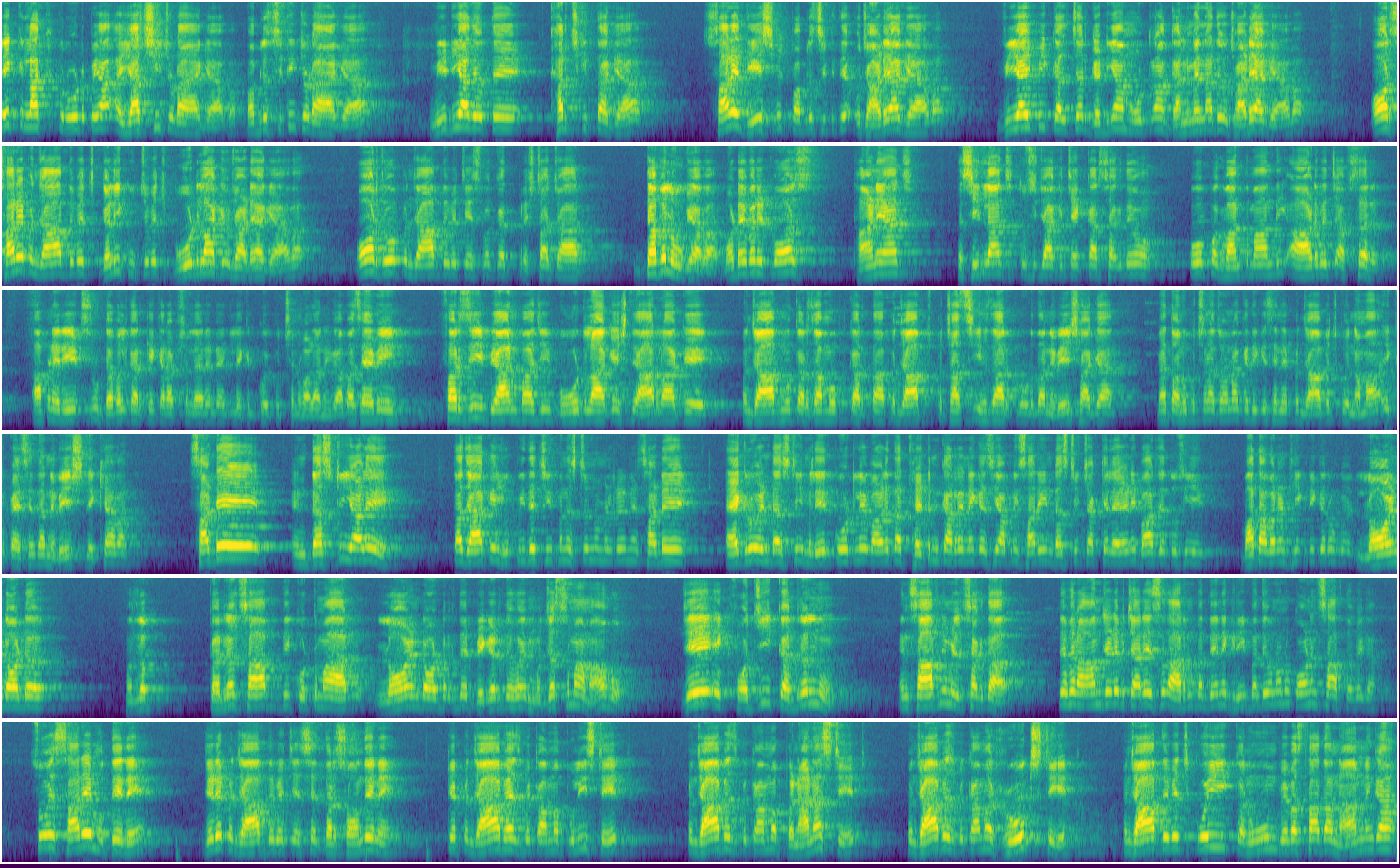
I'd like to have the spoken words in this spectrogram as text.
1 ਲੱਖ ਕਰੋੜ ਰੁਪਇਆ ਅਯਾਸ਼ੀ ਚੁੜਾਇਆ ਗਿਆ ਪਬਲਿਸਿਟੀ ਚੁੜਾਇਆ ਗਿਆ ਮੀਡੀਆ ਦੇ ਉੱਤੇ ਖਰਚ ਕੀਤਾ ਗਿਆ, ਸਾਰੇ ਦੇਸ਼ ਵਿੱਚ ਪਬਲਿਸਿਟੀ ਤੇ ਉਜਾੜਿਆ ਗਿਆ ਵਾ ਵੀਆਈਪੀ ਕਲਚਰ ਗੱਡੀਆਂ, ਮੋਟਰਾਂ ਗਨਮੈਨਾਂ ਦੇ ਉਜਾੜਿਆ ਗਿਆ ਵਾ, ਔਰ ਸਾਰੇ ਪੰਜਾਬ ਦੇ ਵਿੱਚ ਗਲੀ ਕੂਚੇ ਵਿੱਚ ਬੋਰਡ ਲਾ ਕੇ ਉਜਾੜਿਆ ਗਿਆ ਵਾ, ਔਰ ਜੋ ਪੰਜਾਬ ਦੇ ਵਿੱਚ ਇਸ ਵਕਤ ਭ੍ਰਿਸ਼ਟਾਚਾਰ ਡਬਲ ਹੋ ਗਿਆ ਵਾ ਵਾਟਐਵਰ ਇਟ ਵਾਸ ਥਾਣਿਆਂ 'ਚ, ਤਹਿਸੀਲਾਂ 'ਚ ਤੁਸੀਂ ਜਾ ਕੇ ਚੈੱਕ ਕਰ ਸਕਦੇ ਹੋ, ਉਹ ਭਗਵੰਤ ਮਾਨ ਦੀ ਆੜ ਵਿੱਚ ਅਫਸਰ ਆਪਣੇ ਰੇਟਸ ਨੂੰ ਡਬਲ ਕਰਕੇ ਕਰਪਸ਼ਨ ਲੈ ਰਹੇ ਨੇ, ਲੇਕਿਨ ਕੋਈ ਪੁੱਛਣ ਵਾਲਾ ਨਹੀਂਗਾ ਬਸ ਐਵੇਂ ਫਰਜ਼ੀ ਬਿਆਨਬਾਜ਼ੀ, ਬੋਰਡ ਲਾ ਕੇ, ਇਸ਼ਤਿਹਾਰ ਲਾ ਕੇ ਪੰਜਾਬ ਨੂੰ ਕਰਜ਼ਾ ਮੁਕਤ ਕਰਤਾ, ਪੰਜਾਬ 'ਚ 85000 ਕਰੋੜ ਦਾ ਨਿਵੇਸ਼ ਆ ਗਿਆ। ਮੈਂ ਤੁਹਾਨੂੰ ਪੁੱਛਣਾ ਚਾਹੁੰਦਾ, ਕਦੀ ਕਿਸੇ ਨੇ ਪੰਜਾਬ ਵਿੱਚ ਕੋਈ ਨਵਾਂ ਇੱਕ ਪੈਸੇ ਦਾ ਨਿਵੇਸ਼ ਦੇਖਿਆ ਵਾ? ਸਾਡੇ ਇੰਡਸਟਰੀ ਵਾਲੇ ਤਾਂ ਜਾ ਕੇ ਯੂਪੀ ਦੇ ਚੀਫ ਮਿਨਿਸਟਰ ਨੂੰ ਮਿਲ ਰਹੇ ਨੇ। ਸਾਡੇ ਐਗਰੋ ਇੰਡਸਟਰੀ ਮਲੇਰਕੋਟਲੇ ਵਾਲੇ ਤਾਂ ਥ੍ਰੈਟਨ ਕਰ ਰਹੇ ਨੇ ਕਿ ਅਸੀਂ ਆਪਣੀ ਸਾਰੀ ਇੰਡਸਟਰੀ ਚੱਕ ਕੇ ਲੈ ਜਾਣੀ, ਬਾਹਰ ਜੇ ਤੁਸੀਂ ਵਾਤਾਵਰਣ ਠੀਕ ਨਹੀਂ ਕਰੋਗੇ। ਲਾਅ ਐਂਡ ਆਰਡਰ ਮਤਲਬ ਕਰਨਲ ਸਾਹਿਬ ਦੀ ਕੁੱਟਮਾਰ ਲਾਅ ਐਂਡ ਆਰਡਰ ਦੇ ਵਿਗੜਦੇ ਹੋਏ ਮੁਜੱਸਮਾ ਵਾ ਉਹ। ਜੇ ਇੱਕ ਫੌਜੀ ਕਰਨਲ ਨੂੰ ਇਨਸਾਫ ਨਹੀਂ ਮਿਲ ਸਕਦਾ, ਤੇ ਫਿਰ ਆਮ ਜਿਹੜੇ ਵਿਚਾਰੇ ਸਧਾਰਨ ਬੰਦੇ ਨੇ, ਗਰੀਬ ਬੰਦੇ, ਉਹਨਾਂ ਨੂੰ ਕੌਣ ਇਨਸਾਫ ਦੇਵੇਗਾ? ਸੋ ਇਹ ਸਾਰੇ ਮੁੱਦੇ ਨੇ ਜਿਹੜੇ ਪੰਜਾਬ ਦੇ ਵਿੱਚ ਇਸੇ ਦਰਸਾਉਂਦੇ ਨੇ ਕਿ Punjab has become a police state Punjab has become a banana state Punjab has become a rogue state Punjab ਦੇ ਵਿੱਚ ਕੋਈ ਕਾਨੂੰਨ ਵਿਵਸਥਾ ਦਾ ਨਾਮ ਨਹੀਂਗਾ।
